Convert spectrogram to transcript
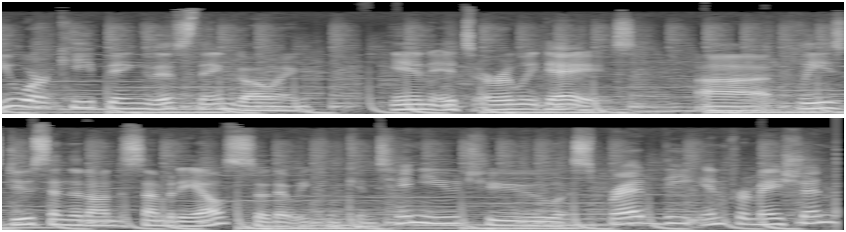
you are keeping this thing going in its early days. Uh, please do send it on to somebody else so that we can continue to spread the information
